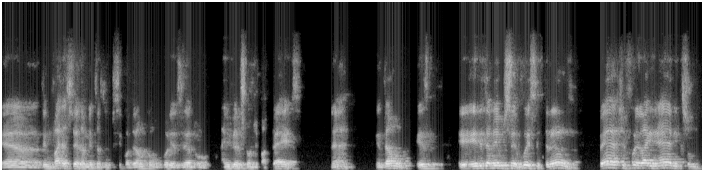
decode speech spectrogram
É, tem várias ferramentas do psicodrama, como, por exemplo, a inversão de papéis, né? Então, ele também observou esse trânsito. Bert foi lá em Erickson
